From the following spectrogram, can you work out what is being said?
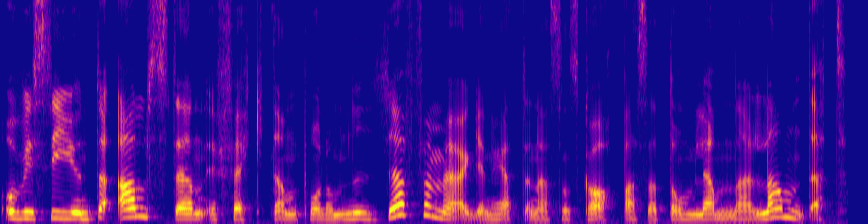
Och vi ser ju inte alls den effekten på de nya förmögenheterna som skapas, att de lämnar landet.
